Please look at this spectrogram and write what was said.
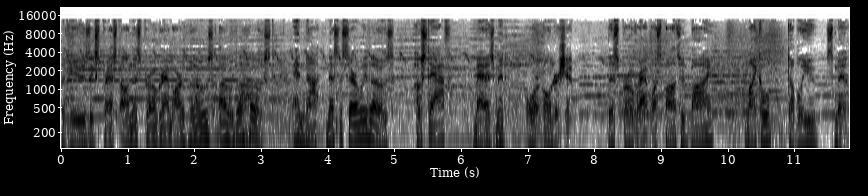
The views expressed on this program are those of the host and not necessarily those of staff, management, or ownership. This program was sponsored by Michael W. Smith.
